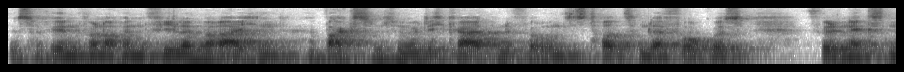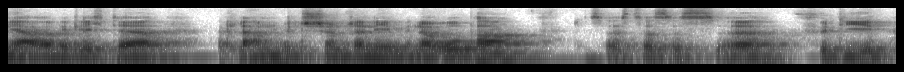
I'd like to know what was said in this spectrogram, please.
ist auf jeden Fall noch in vielen Bereichen Wachstumsmöglichkeiten. Für uns ist trotzdem der Fokus für die nächsten Jahre wirklich der kleinen Mittelständlerunternehmen in Europa. Das heißt, das ist äh, für die,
